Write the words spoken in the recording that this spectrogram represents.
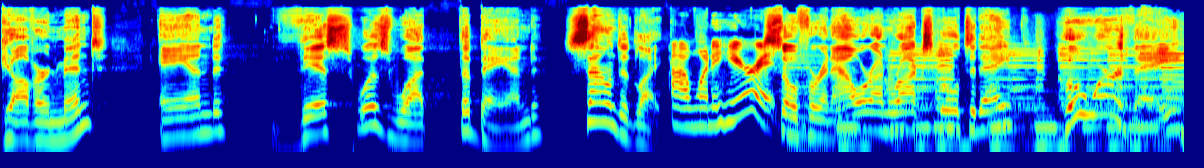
Government, and this was what the band sounded like. I want to hear it. So, for an hour on Rock School today, who were they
